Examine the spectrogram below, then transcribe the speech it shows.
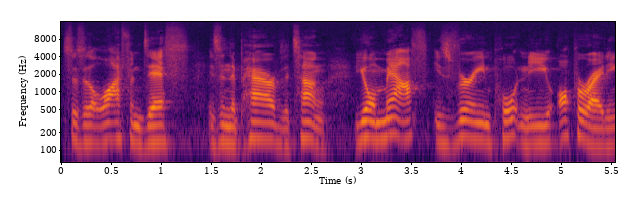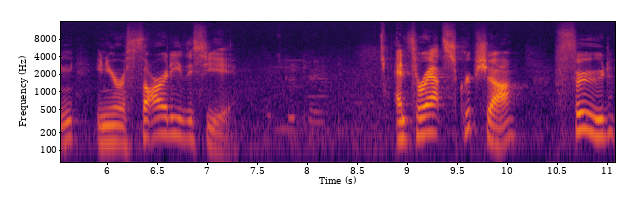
says that life and death is in the power of the tongue. Your mouth is very important. Are you operating in your authority this year? And throughout Scripture, food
